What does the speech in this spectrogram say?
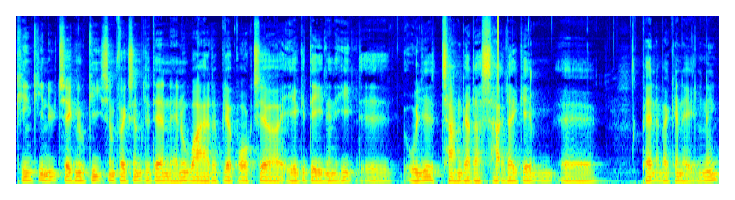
kinky ny teknologi, som for eksempel det der nanowire, der bliver brugt til at ikke dele en helt øh, olietanker, der sejler igennem øh, Panama-kanalen. Ikke?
